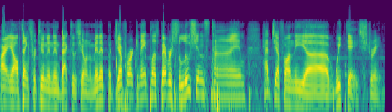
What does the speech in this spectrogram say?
All right, y'all. Thanks for tuning in. Back to the show in a minute. But Jeff Rourke and A Plus Beverage Solutions time. Had Jeff on the uh, weekday stream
